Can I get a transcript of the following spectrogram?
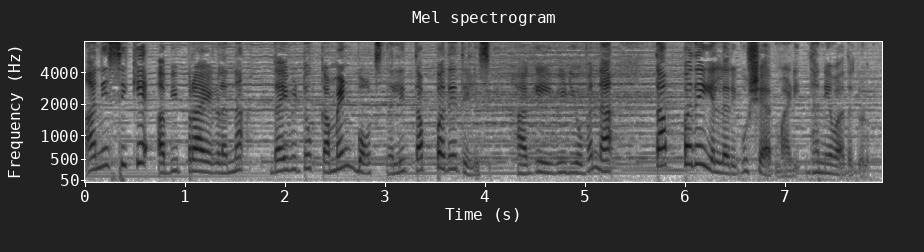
ಅನಿಸಿಕೆ, ಅಭಿಪ್ರಾಯಗಳನ್ನು ದಯವಿಟ್ಟು ಕಮೆಂಟ್ ಬಾಕ್ಸ್ನಲ್ಲಿ ತಪ್ಪದೇ ತಿಳಿಸಿ. ಹಾಗೆ ಈ ವಿಡಿಯೋವನ್ನು ತಪ್ಪದೇ ಎಲ್ಲರಿಗೂ ಶೇರ್ ಮಾಡಿ. ಧನ್ಯವಾದಗಳು.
